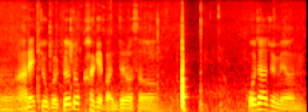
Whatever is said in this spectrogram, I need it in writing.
어, 아래쪽을 뾰족하게 만들어서 꽂아주면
